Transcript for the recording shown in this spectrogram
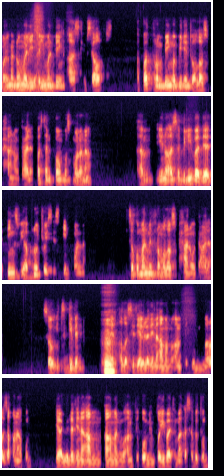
Maulana, normally a human being asks himself, apart from being obedient to Allah subhanahu wa ta'ala, first and foremost, Maulana, um, you know, as a believer, there are things we have no choices in, Maulana. It's a commandment from Allah subhanahu wa ta'ala. So it's given. Huh. Allah says, يا أيها الذين آمنوا أنفقوا مما رزقناكم يا أيها الذين آمنوا آمنوا أنفقوا من طيبات ما كسبتم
